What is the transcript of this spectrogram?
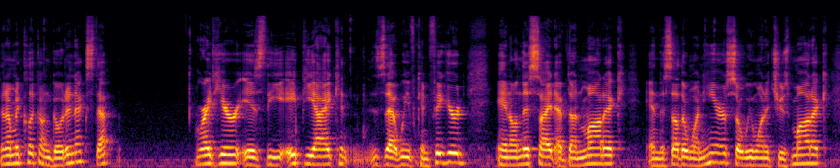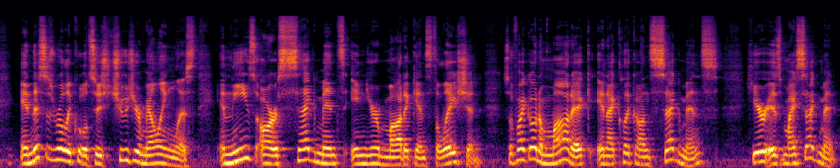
Then I'm going to click on Go to Next Step Right here is the API that we've configured. And on this side, I've done Mautic and this other one here. So we want to choose Mautic. And this is really cool. It says choose your mailing list. And these are segments in your Mautic installation. So if I go to Mautic and I click on segments, here is my segment.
